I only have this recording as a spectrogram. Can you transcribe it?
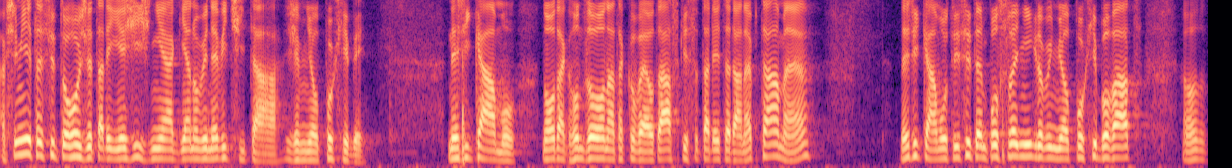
A všimněte si toho, že tady Ježíš nějak Janovi nevyčítá, že měl pochyby. Neříká mu, no tak Honzo, na takové otázky se tady teda neptáme, Neříká mu, ty jsi ten poslední, kdo by měl pochybovat. No,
